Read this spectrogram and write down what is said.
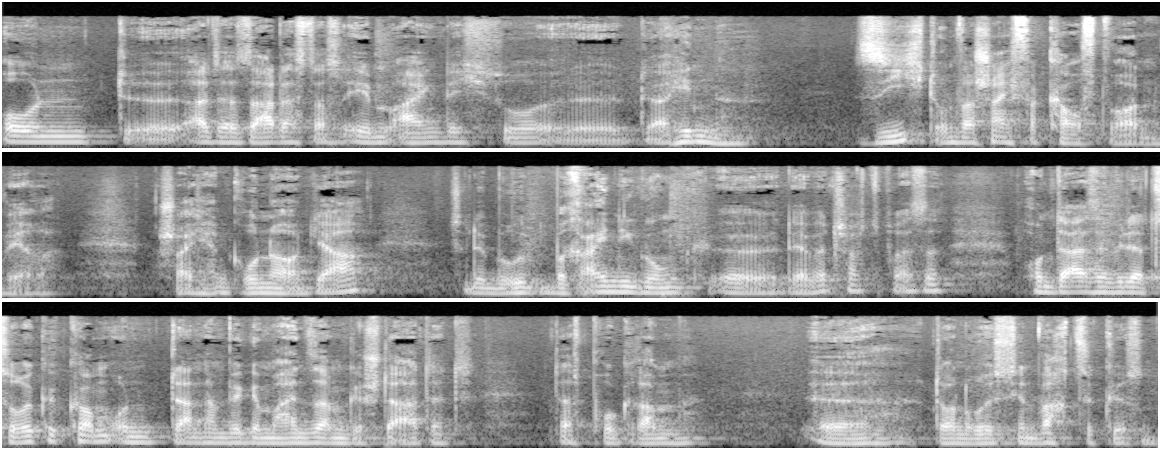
und äh, als er sah, dass das eben eigentlich so äh, dahin sieht und wahrscheinlich verkauft worden wäre, wahrscheinlich an Gruner und Jahr zu der berühmten Bereinigung äh, der Wirtschaftspresse. Und da ist er wieder zurückgekommen und dann haben wir gemeinsam gestartet das Programm äh, Dornröschen wach zu küssen.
